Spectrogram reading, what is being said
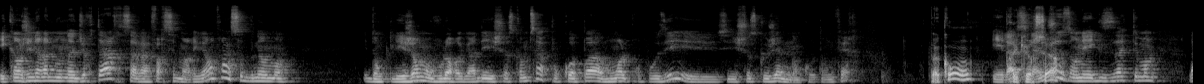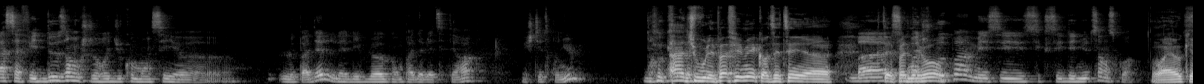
et qu'en général on a du retard, ça va forcément arriver en France au bout d'un moment. Et donc les gens vont vouloir regarder des choses comme ça. Pourquoi pas moi le proposer Et c'est des choses que j'aime, donc autant le faire. Pas con, hein Et là, c'est la même chose. On est exactement. Là, ça fait deux ans que j'aurais dû commencer euh, le paddle, les vlogs en paddle, etc. Mais j'étais trop nul ah, tu voulais pas filmer quand t'étais. Euh, bah, pas de niveau Je peux pas, mais c'est que c'est dénué de sens, quoi. Ouais, ok.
